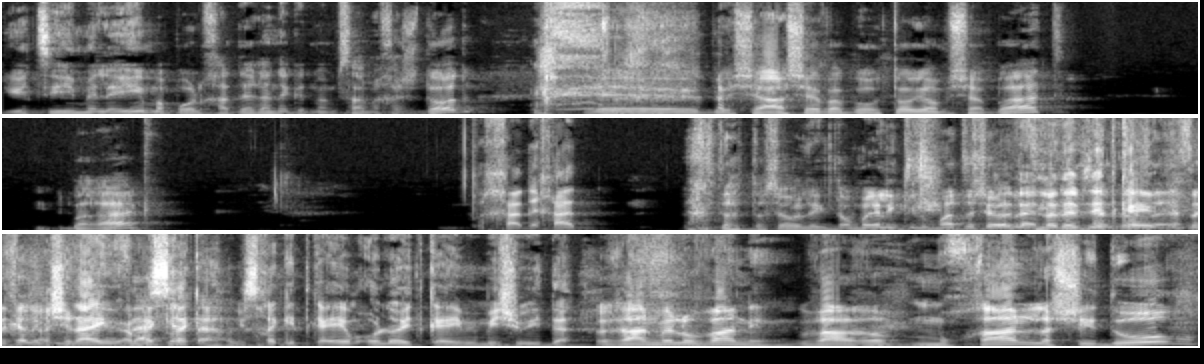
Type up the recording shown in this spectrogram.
יציאים מלאים, הפועל חדרה נגד מ"ס אשדוד. בשעה 7 באותו יום שבת, ברק. 1-1. אתה אתה שואל לי, אתה אומר לי, כאילו, מה אתה לא שואל? לא יודע אם זה יתקיים. השאלה אם זה המשחק- יתקיים או לא יתקיים, אם מישהו ידע. רן מלובני כבר מוכן לשידור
